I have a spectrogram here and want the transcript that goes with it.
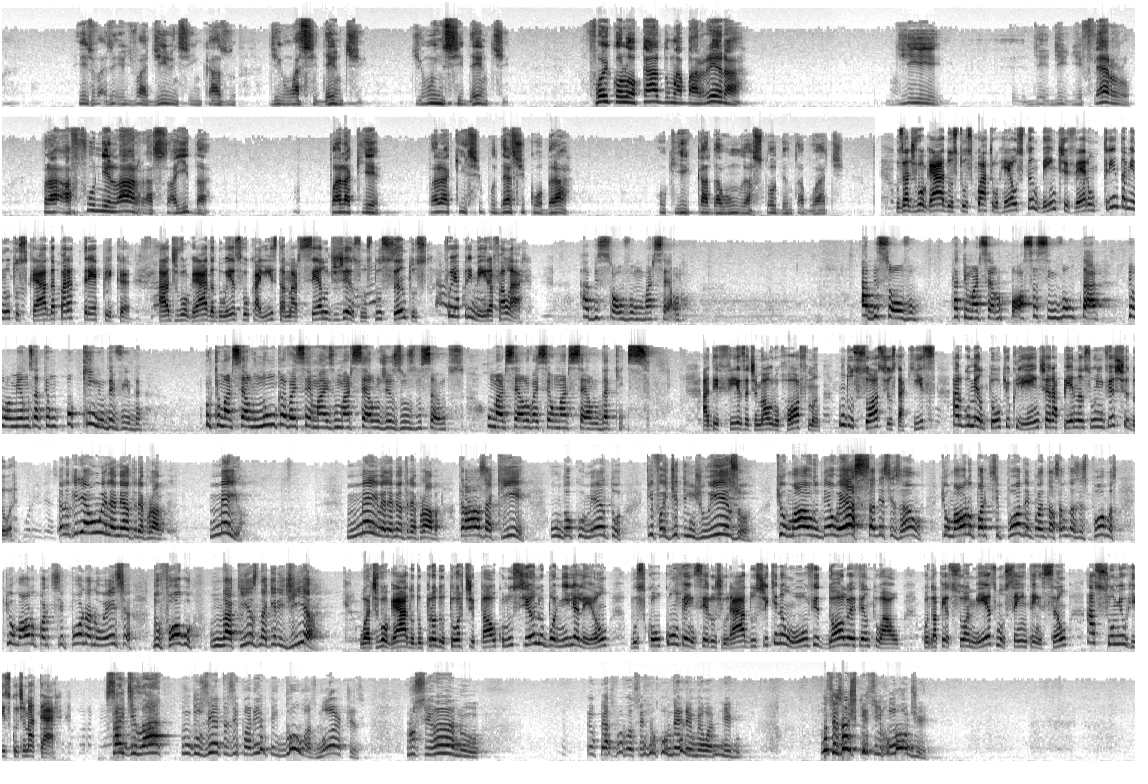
invadirem-se em caso de um acidente, de um incidente. Foi colocada uma barreira de, de, de, de ferro para afunilar a saída, para que, para que se pudesse cobrar o que cada um gastou dentro da boate. Os advogados dos quatro réus também tiveram 30 minutos cada para a tréplica. A advogada do ex-vocalista Marcelo de Jesus dos Santos foi a primeira a falar. Absolvam o Marcelo. Absolvam, para que o Marcelo possa sim voltar, pelo menos a ter um pouquinho de vida. Porque o Marcelo nunca vai ser mais o Marcelo Jesus dos Santos o Marcelo vai ser o Marcelo da Kiss. A defesa de Mauro Hoffman, um dos sócios da Kiss, argumentou que o cliente era apenas um investidor. Eu não queria um elemento de prova, meio. Meio elemento de prova. Traz aqui um documento que foi dito em juízo, que o Mauro deu essa decisão, que o Mauro participou da implantação das espumas, que o Mauro participou na anuência do fogo na Kiss naquele dia. O advogado do produtor de palco Luciano Bonilha Leão buscou convencer os jurados de que não houve dolo eventual, quando a pessoa, mesmo sem intenção, assume o risco de matar. Sai de lá com 242 mortes. Luciano, eu peço para vocês não condenem meu amigo. Vocês acham que esse ronde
